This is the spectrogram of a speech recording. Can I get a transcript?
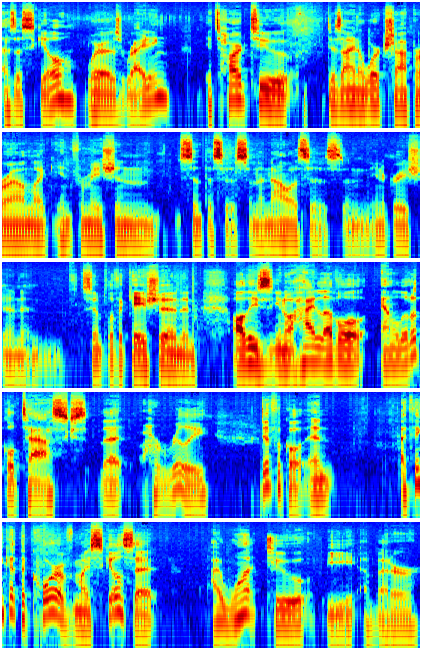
as a skill, whereas writing, it's hard to design a workshop around like information synthesis and analysis and integration and simplification and all these, you know, high level analytical tasks that are really difficult. And I think at the core of my skill set, I want to be a better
